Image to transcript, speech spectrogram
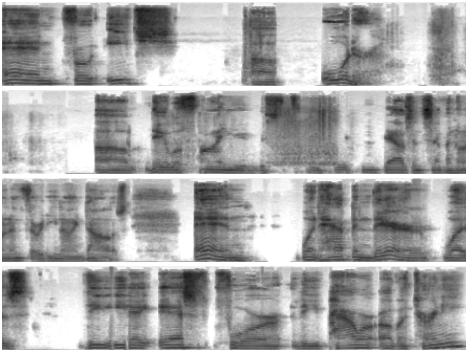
And for each uh, order, um, they will fine you with $14,739. And what happened there was DEA asked for the power of attorney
